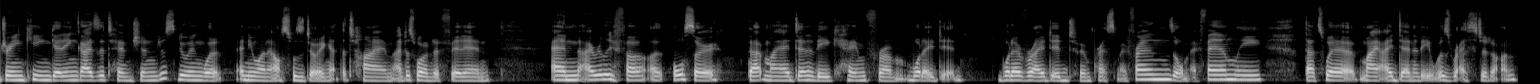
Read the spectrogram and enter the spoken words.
drinking, getting guys' attention, just doing what anyone else was doing at the time. I just wanted to fit in. And I really felt uh, also that my identity came from what I did. Whatever I did to impress my friends or my family, that's where my identity was rested on,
